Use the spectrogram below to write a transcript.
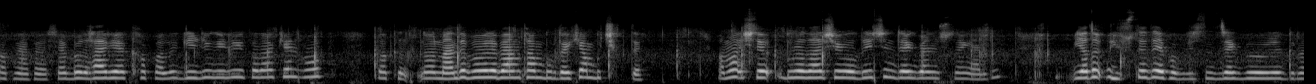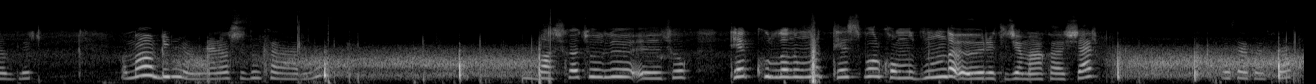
Bakın arkadaşlar böyle her yer kapalı. Geliyor geliyor yakalarken hop. Bakın normalde böyle ben tam buradayken bu çıktı. Ama işte buralar şey olduğu için direkt ben üstüne geldim. Ya da üstte de yapabilirsiniz. Direkt böyle durabilir. Ama bilmiyorum yani o sizin kararınız. Başka türlü e, çok tek kullanımlı test for komutunu da öğreteceğim arkadaşlar. Neyse arkadaşlar.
